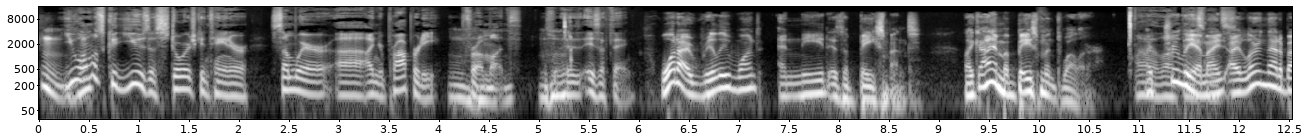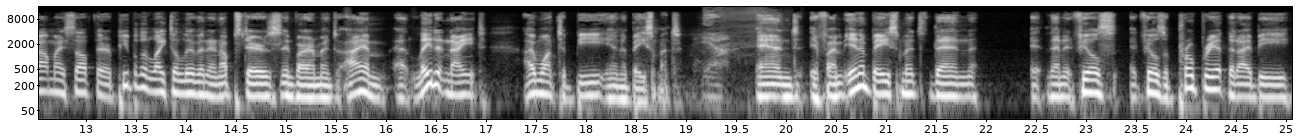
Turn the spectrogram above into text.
Mm-hmm. You almost could use a storage container somewhere uh, on your property for a month Mm-hmm. is, is a thing. what I really want and need is a basement. Like I am a basement dweller. Oh, I I, truly am. I. I learned that about myself. There are people that like to live in an upstairs environment. I am at late at night. I want to be in a basement. Yeah. And if I'm in a basement, then it, then it feels it feels appropriate that I be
